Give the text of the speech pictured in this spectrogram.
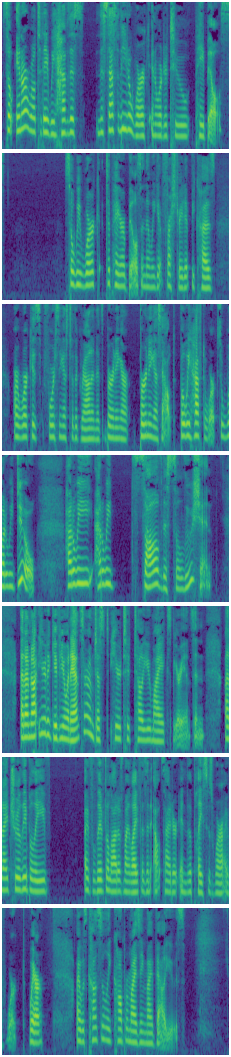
So, in our world today, we have this necessity to work in order to pay bills. So, we work to pay our bills and then we get frustrated because our work is forcing us to the ground and it's burning our burning us out. But we have to work. So what do we do? How do we how do we solve this solution? And I'm not here to give you an answer. I'm just here to tell you my experience. And, and I truly believe I've lived a lot of my life as an outsider in the places where I've worked, where I was constantly compromising my values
